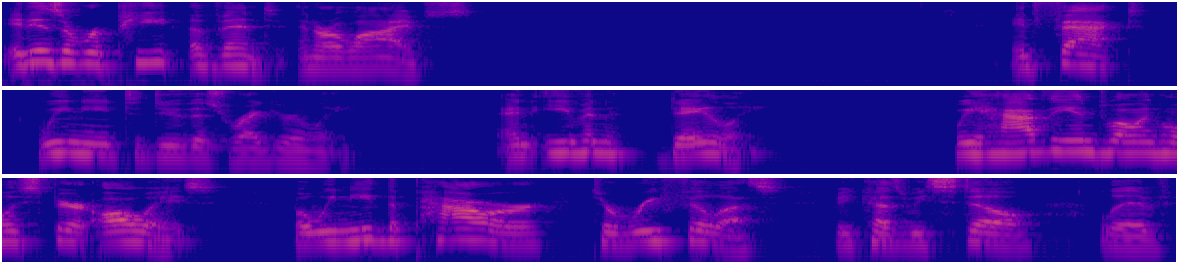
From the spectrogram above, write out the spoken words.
It is a repeat event in our lives. In fact, we need to do this regularly and even daily. We have the indwelling Holy Spirit always, but we need the power to refill us because we still live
